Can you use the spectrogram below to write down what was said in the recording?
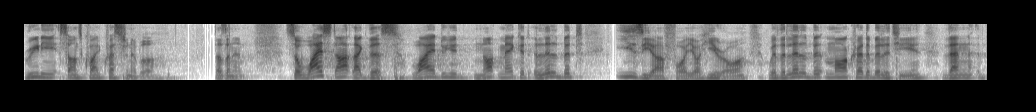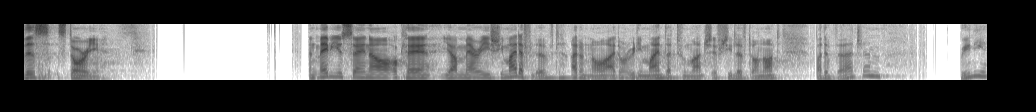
really sounds quite questionable, doesn't it? So, why start like this? Why do you not make it a little bit easier for your hero with a little bit more credibility than this story? And maybe you say now, okay, yeah, Mary, she might have lived. I don't know. I don't really mind that too much if she lived or not. But a virgin? Really?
